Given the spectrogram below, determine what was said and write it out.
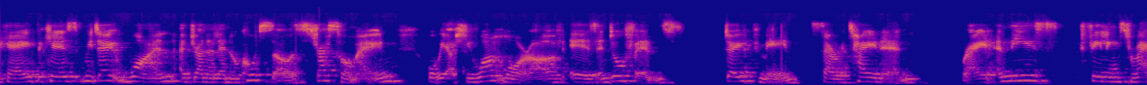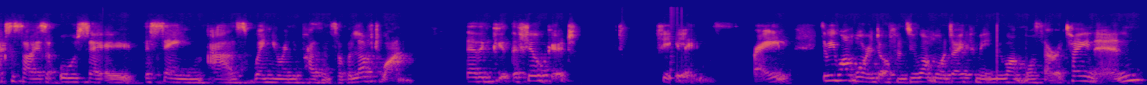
Okay, because we don't want adrenaline or cortisol as a stress hormone. What we actually want more of is endorphins, dopamine, serotonin, right? And these feelings from exercise are also the same as when you're in the presence of a loved one. They're the, the feel good feelings, right? So we want more endorphins, we want more dopamine, we want more serotonin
